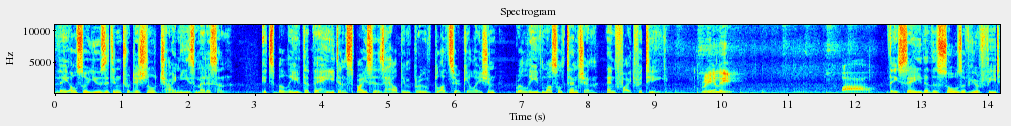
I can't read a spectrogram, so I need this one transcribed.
They also use it in traditional Chinese medicine. It's believed that the heat and spices help improve blood circulation, relieve muscle tension, and fight fatigue. Really? Wow. They say that the soles of your feet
